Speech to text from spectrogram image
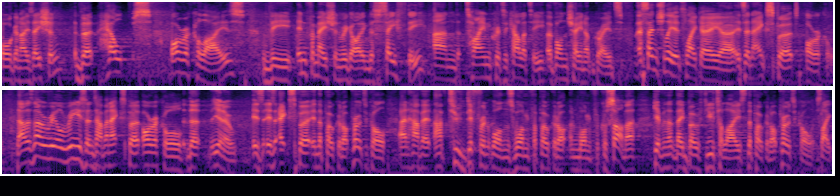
organization that helps oracleize the information regarding the safety and time criticality of on-chain upgrades. Essentially, it's like a uh, it's an expert oracle. Now, there's no real reason to have an expert oracle that you know is, is expert in the Polkadot protocol and have it have two different ones, one for Polkadot and one for Kusama, given that they both utilize the Polkadot protocol. It's like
